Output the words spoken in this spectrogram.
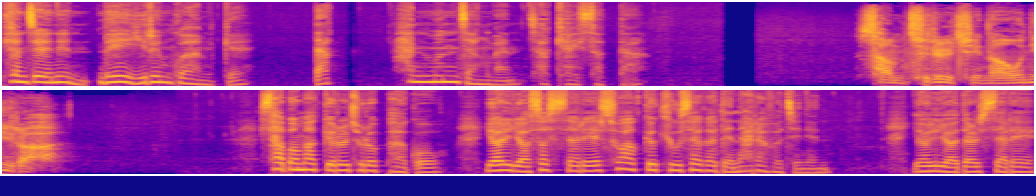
편지에는 내 이름과 함께 딱 한 문장만 적혀 있었다. 3, 7일 지나오니라. 사범학교를 졸업하고 16살에 소학교 교사가 된 할아버지는 18살에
